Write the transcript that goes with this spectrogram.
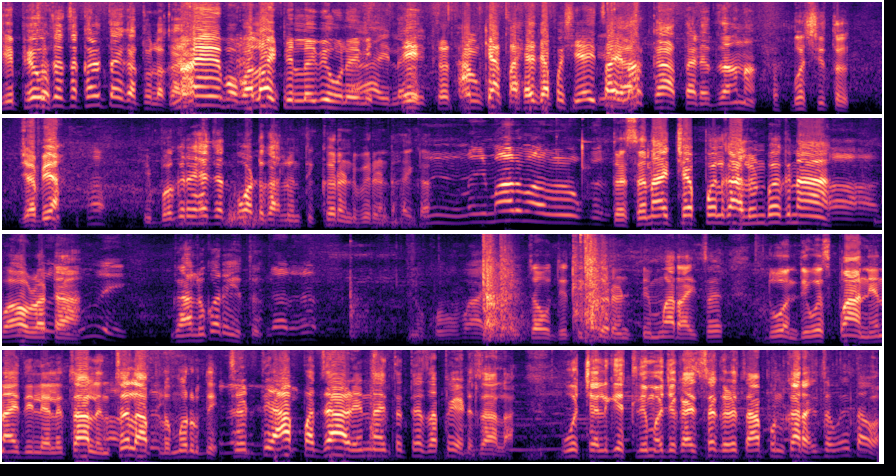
हे? फेवजाचं कळतंय का तुला काय? नाही बाबा लाइट लय बी होऊ नये नाही, लय- ए, तर थांबक्याचा ह्याच्यापाशी यायचा आहे ना. का ताड्यात जा ना. बस इथं. जब्या हे बघ रे ह्याच्यात बोट घालून ती करंट बिरंट आहे का? हम्म, म्हणजे मार मार लवकर तसं नाही चप्पल घालून बघ ना. हा, हा. बावळाटा. घालू का रे इथं. नको बाई, जाऊ दे ती करंटने मारायचं. दोन दिवस पाणी नाही दिलेलं. चालन चल आपलं मरू दे. चढ ते आपा जाळे नाही तर त्याचा पेट झाला. उचल घेतली म्हणजे काय सगळंच आपण करायचं वय तवा.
